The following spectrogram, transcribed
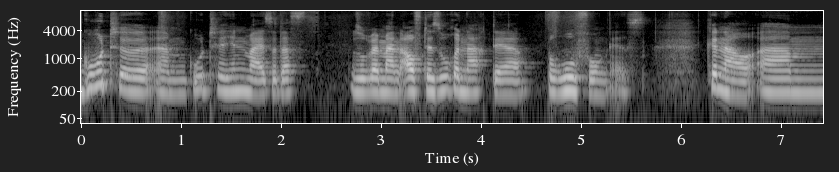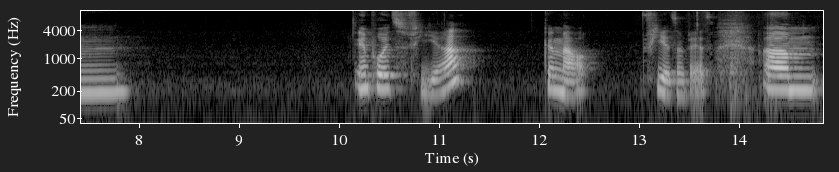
gute, ähm, gute Hinweise, dass so wenn man auf der Suche nach der Berufung ist. Genau. Ähm, Impuls 4. Genau. 4 sind wir jetzt. Ähm,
